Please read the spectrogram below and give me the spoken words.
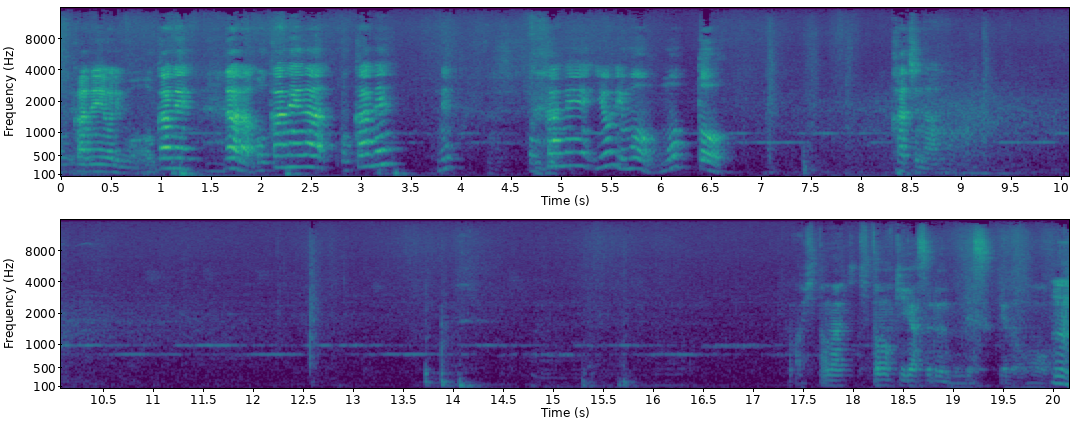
お金よりもお金だからお金がお金ねお金よりももっと価値のあるまあ人な人の気がするんですけども、うんうんう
